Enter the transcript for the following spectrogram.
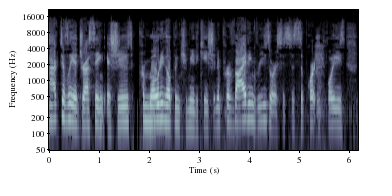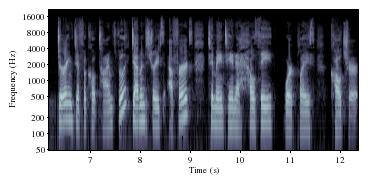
actively addressing issues promoting open communication and providing resources to support employees during difficult times really demonstrates efforts to maintain a healthy workplace culture.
